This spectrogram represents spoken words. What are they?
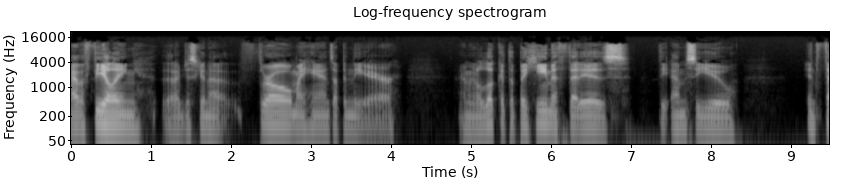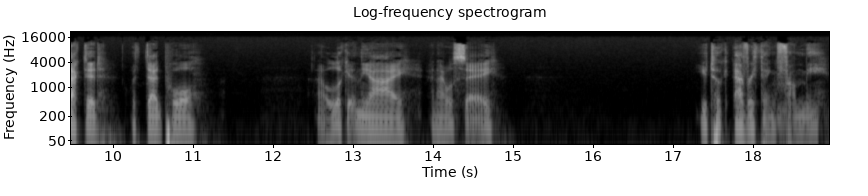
have a feeling that I'm just gonna throw my hands up in the air. I'm gonna look at the behemoth that is the MCU infected with Deadpool. I will look it in the eye and I will say, You took everything from me.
